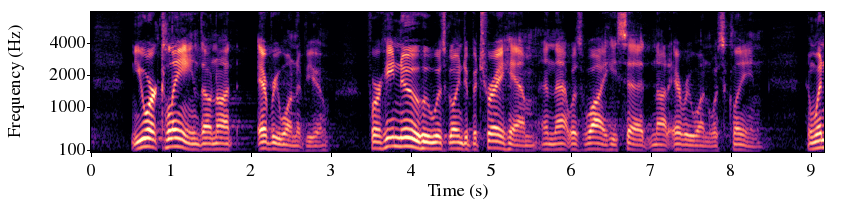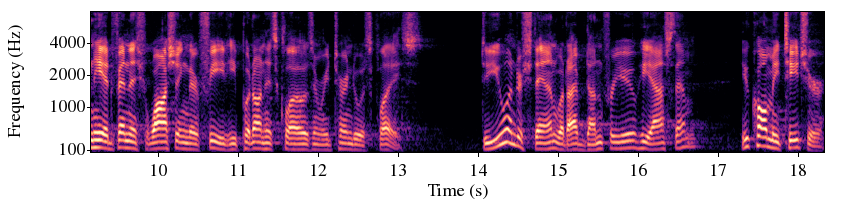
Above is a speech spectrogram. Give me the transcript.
You are clean, though not every one of you. For he knew who was going to betray him, and that was why he said, Not everyone was clean. And when he had finished washing their feet, he put on his clothes and returned to his place. Do you understand what I've done for you? He asked them. You call me teacher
